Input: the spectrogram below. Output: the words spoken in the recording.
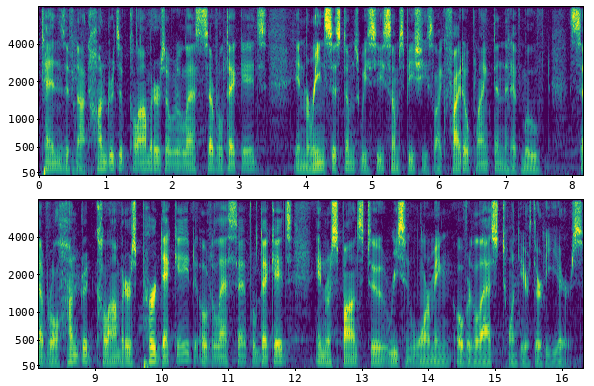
tens, if not hundreds, of kilometers over the last several decades. In marine systems, we see some species like phytoplankton that have moved several hundred kilometers per decade over the last several decades in response to recent warming over the last 20 or 30 years.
